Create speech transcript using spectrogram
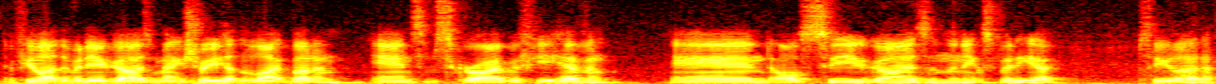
if you like the video, guys, make sure you hit the like button and subscribe if you haven't. And I'll see you guys in the next video. See you later.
